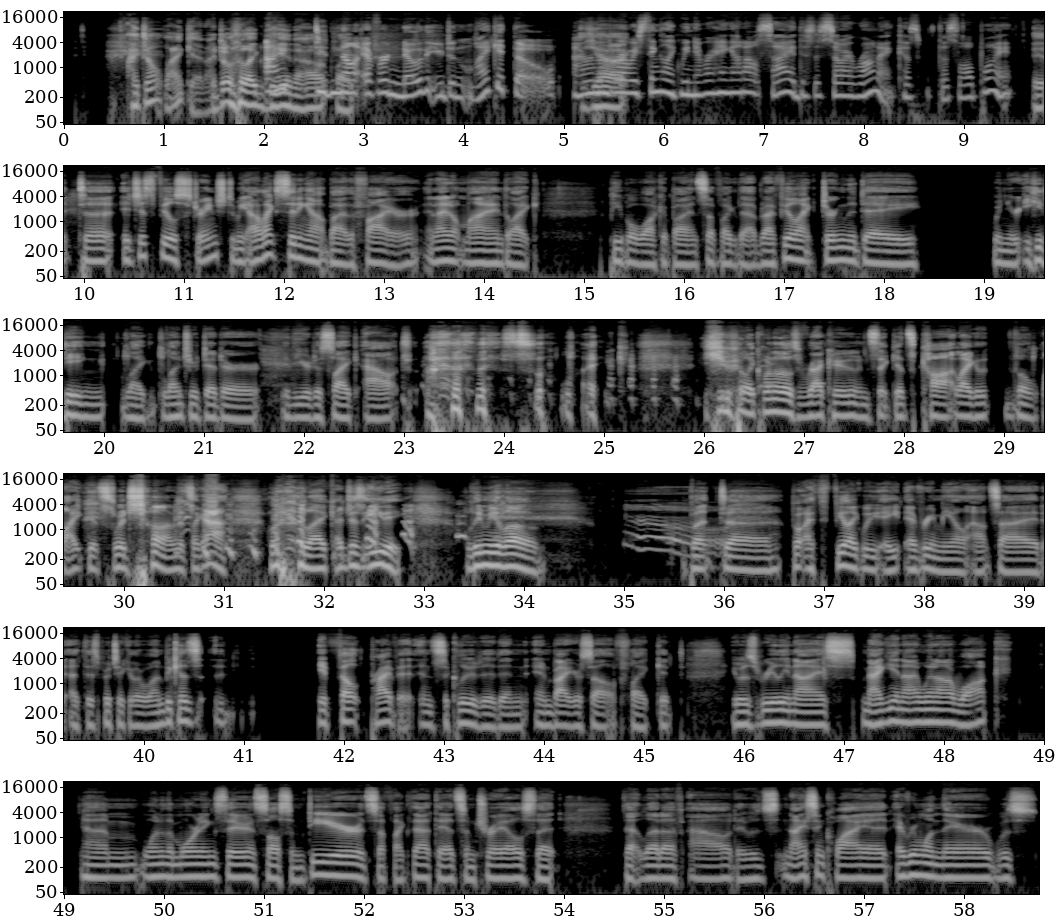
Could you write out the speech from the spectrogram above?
I don't like it. I don't like being I out. did like- not ever know that you didn't like it though. I remember Yeah. always thinking like we never hang out outside. This is so ironic because that's the whole point. It uh, it just feels strange to me. I like sitting out by the fire, and I don't mind like people walking by and stuff like that. But I feel like during the day, when you're eating like lunch or dinner, and you're just like out, this like you're like one of those raccoons that gets caught. Like the light gets switched on, and it's like ah, like I'm just eating. Leave me alone. but Oh. uh but i feel like we ate every meal outside at this particular one because it felt private and secluded and and by yourself like it it was really nice maggie and i went on a walk um one of the mornings there and saw some deer and stuff like that they had some trails that that led us out it was nice and quiet everyone there was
